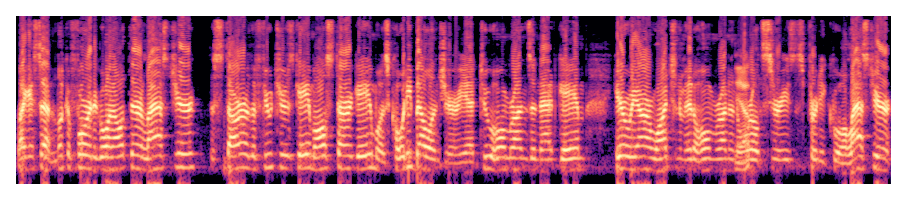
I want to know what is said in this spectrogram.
like I said, looking forward to going out there. Last year, the star of the Futures game, All Star game, was Cody Bellinger. He had two home runs in that game. Here we are watching him hit a home run in the Yep. World Series. It's pretty cool. Last year,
